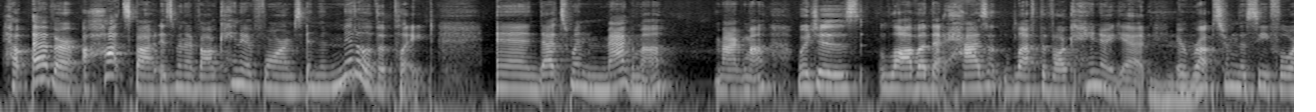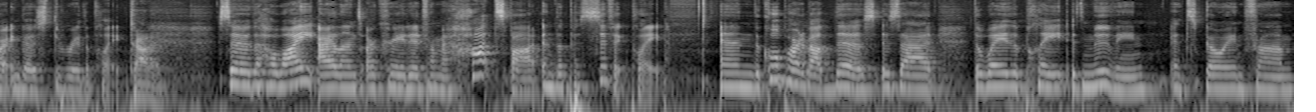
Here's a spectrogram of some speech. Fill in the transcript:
However, a hotspot is when a volcano forms in the middle of a plate, and that's when magma magma, which is lava that hasn't left the volcano yet, Mm-hmm. erupts from the seafloor and goes through the plate. Got it. So the Hawaii Islands are created from a hot spot in the Pacific plate. And the cool part about this is that the way the plate is moving, it's going from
